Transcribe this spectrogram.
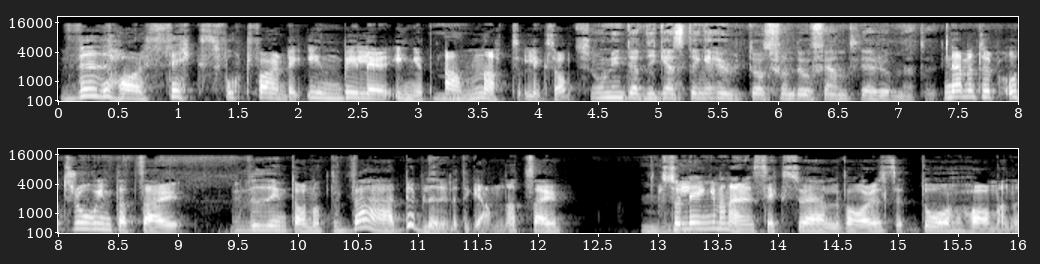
vi har sex fortfarande, inbilla er inget Mm. annat liksom. Tror ni inte att ni kan stänga ut oss från det offentliga rummet? Typ? Nej men typ, och tro inte att så här, vi inte har något värde blir det lite grann. Att så, här, så länge man är en sexuell varelse då har man,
